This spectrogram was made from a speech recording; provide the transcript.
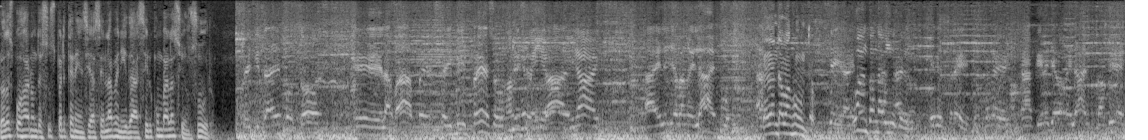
lo despojaron de sus pertenencias en la avenida Circunvalación Sur. Le quitar el motor, eh, la VAPE, 6 mil pesos. A mí se me lleva el A él le llevan el iPhone. ¿Ustedes andaban juntos? Sí, ¿Cuánto andaban ustedes? En el tren. Aquí le llevan el iPhone también.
